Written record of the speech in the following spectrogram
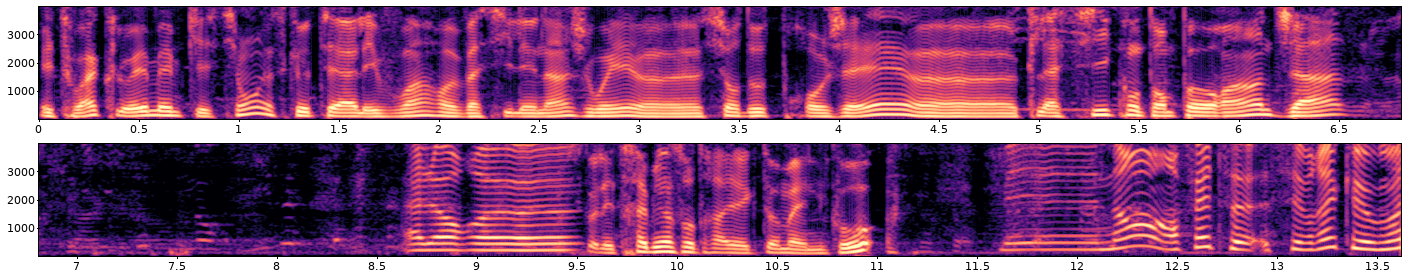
Et toi, Chloé, même question. Est-ce que tu es allé voir Vassilena jouer euh, sur d'autres projets, euh, classiques, contemporains, jazz? Alors, euh, Je connais très bien son travail avec Thomas Enko. Mais non, en fait, c'est vrai que moi,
